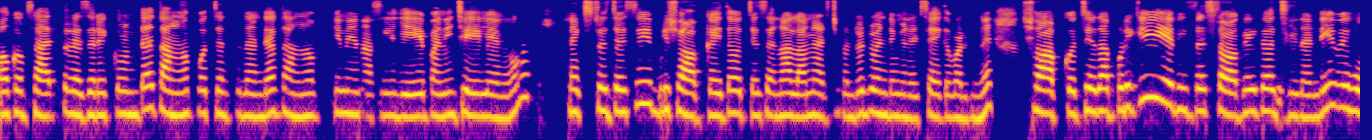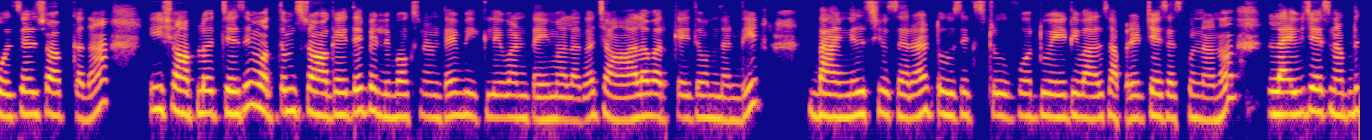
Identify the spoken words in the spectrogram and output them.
ఒక్కొక్కసారి ప్రెజర్ ఎక్కువ ఉంటే తలనొప్పి వచ్చేస్తుందండి. ఆ తలనొప్పికి నేను అసలు ఏ పని చేయలేను. నెక్స్ట్ వచ్చేసి ఇప్పుడు షాప్కి అయితే వచ్చేసాను. అలా నడుచుకుంటూ ట్వంటీ మినిట్స్ అయితే పడుతుంది. షాప్కి వచ్చేటప్పటికి ఇంత స్టాక్ అయితే వచ్చిందండి. ఇవి హోల్సేల్ షాప్ కదా. ఈ షాప్లో వచ్చేసి మొత్తం స్టాక్ అయితే పెళ్ళి బాక్స్ ఉంటాయి. వీక్లీ వన్ టైం అలాగా చాలా వర్క్ అయితే ఉందండి. బ్యాంగిల్స్ చూసారా? Two six two four two eight ఇవాళ సపరేట్ చేసేసుకున్నాను. లైవ్ చేసినప్పుడు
